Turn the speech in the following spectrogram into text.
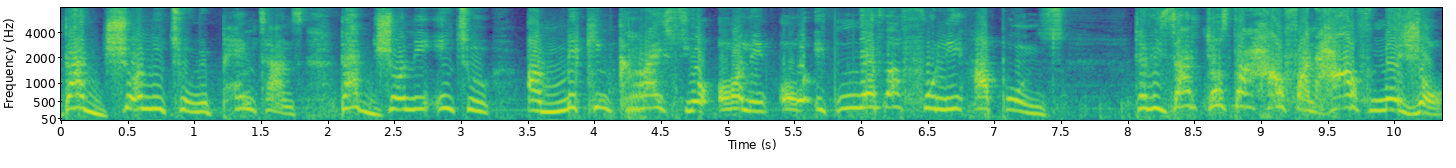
That journey to repentance, that journey into uh, making Christ your all in all, it never fully happens. There is that just that half and half measure.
